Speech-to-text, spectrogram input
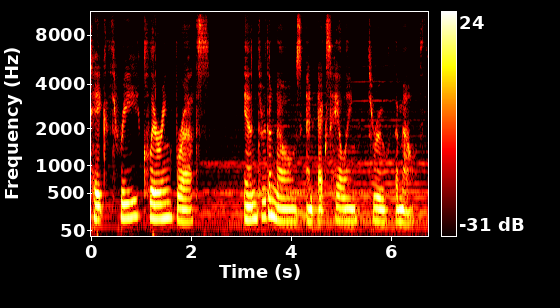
Take three clearing breaths in through the nose and exhaling through the mouth.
